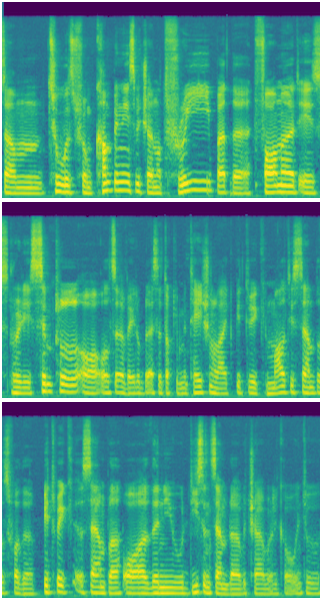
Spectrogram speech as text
some tools from companies which are not free, but the format is pretty simple or also available as a documentation like Bitwig multi-samples for the Bitwig sampler or the new Decent Sampler, which I will go into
